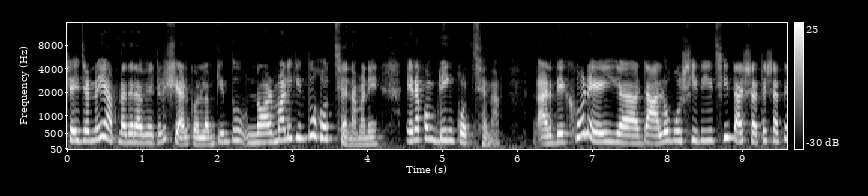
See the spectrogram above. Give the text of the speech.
সেই জন্যই আপনাদের আমি এটা শেয়ার করলাম। কিন্তু নর্মালি কিন্তু হচ্ছে না মানে এরকম ব্লিং করছে না। আর দেখুন, এই ডালও বসিয়ে দিয়েছি। তার সাথে সাথে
